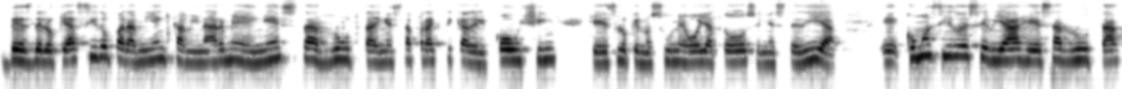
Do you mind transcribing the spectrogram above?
desde lo que ha sido para mí encaminarme en esta ruta, en esta práctica del coaching, que es lo que nos une hoy a todos en este día. Eh, ¿Cómo ha sido ese viaje, esa ruta?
